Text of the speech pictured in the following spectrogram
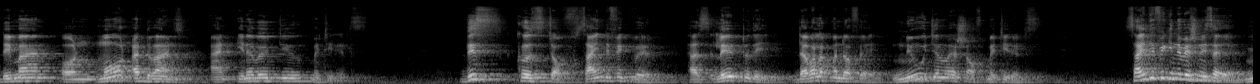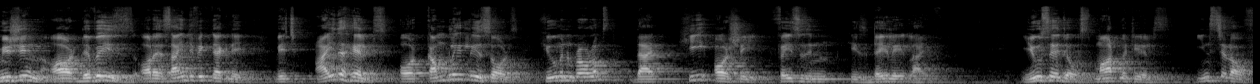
demand on more advanced and innovative materials. This quest of scientific world has led to the development of a new generation of materials. Scientific innovation is a machine or device or a scientific technique which either helps or completely solves human problems that he or she faces in his daily life. Usage of smart materials instead of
